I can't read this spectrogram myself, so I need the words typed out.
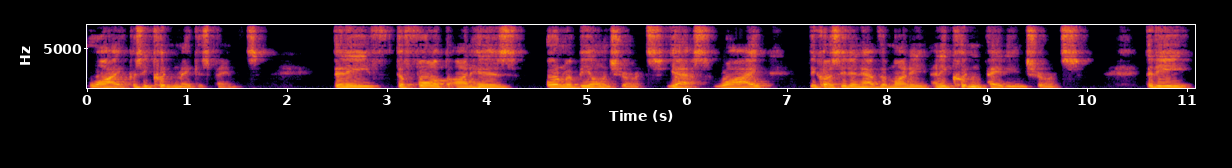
Why? Because he couldn't make his payments. Did he default on his automobile insurance? Yes. Why? Because he didn't have the money and he couldn't pay the insurance. Did he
